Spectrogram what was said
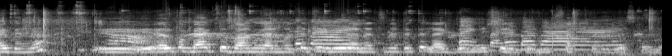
అయిపోయిందా? ఈ వెల్కమ్ బ్యాక్ టు భానుగారి మొత్తం ఈ వీడియో నచ్చినట్టయితే లైక్ చేయండి షేర్ చేయండి సబ్స్క్రైబ్ చేసుకోండి.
